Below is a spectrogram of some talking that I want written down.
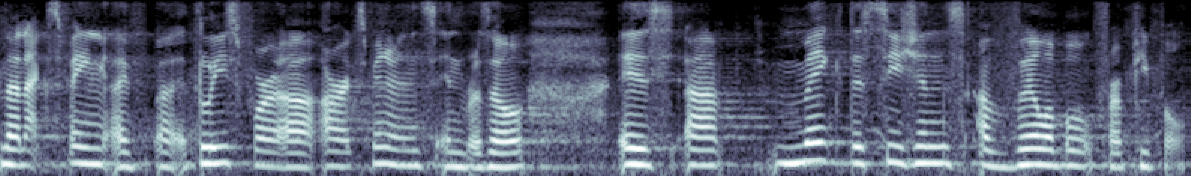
the next thing, uh, at least for uh, our experience in Brazil, is uh, make decisions available for people.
